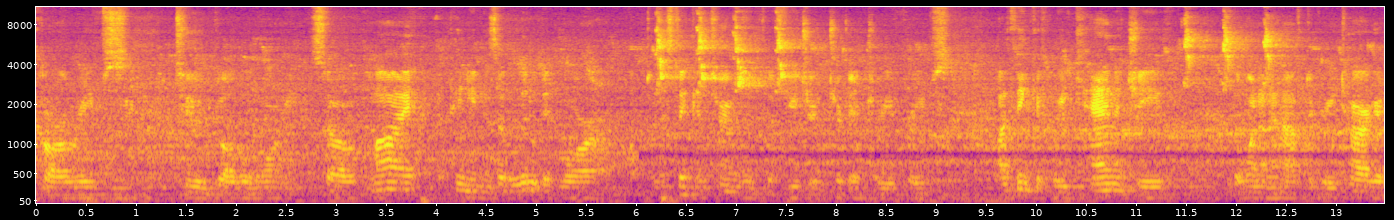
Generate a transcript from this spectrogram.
coral reefs to global warming. So my opinion is a little bit more optimistic in terms of the future trajectory of reefs. I think if we can achieve the one and a half degree target,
